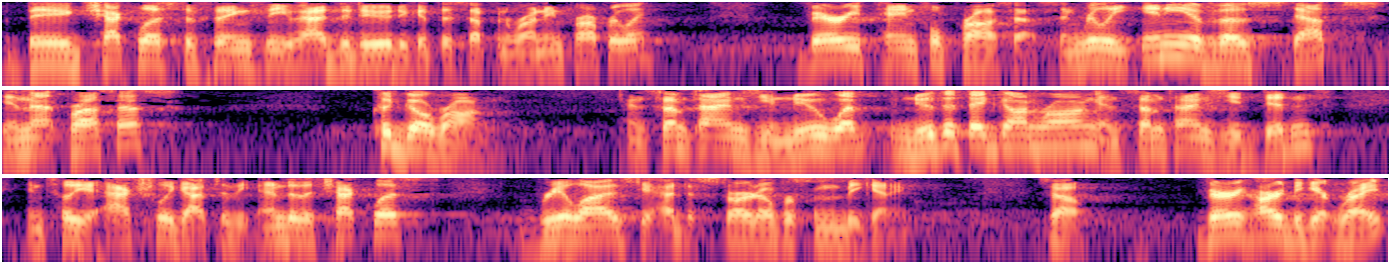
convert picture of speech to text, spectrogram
a big checklist of things that you had to do to get this up and running properly. Very painful process. And really, any of those steps in that process could go wrong. And sometimes you knew, what, knew that they'd gone wrong, and sometimes you didn't until you actually got to the end of the checklist, realized you had to start over from the beginning. So, very hard to get right,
